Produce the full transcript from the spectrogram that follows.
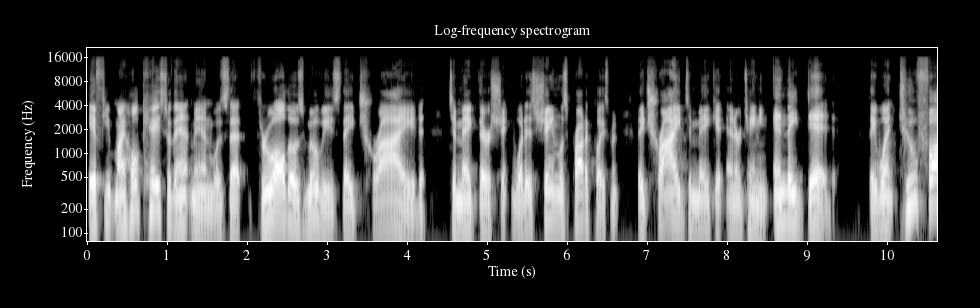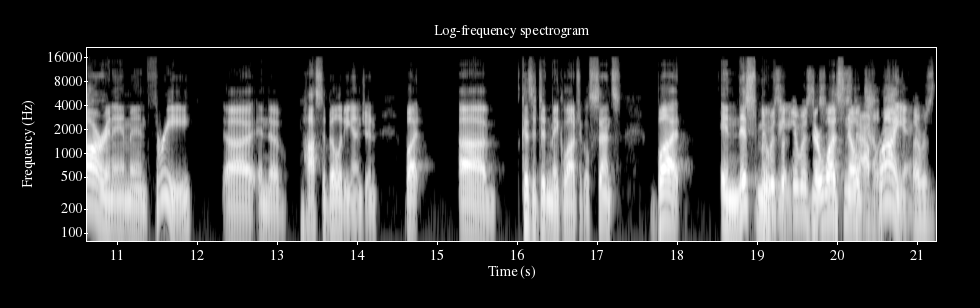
If you my whole case with Ant Man was that through all those movies they tried to make their sh- what is shameless product placement. They tried to make it entertaining, and they did. They went too far in Ant Man three uh, in the possibility engine, but because it didn't make logical sense. But in this movie, it was it was there was no trying. There was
